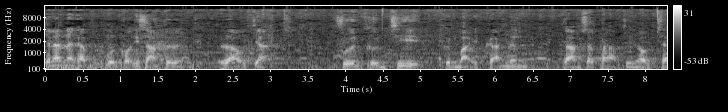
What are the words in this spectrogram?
ฉะนั้นนะครับกฎข้อที่สามคือเราจะฟื้นคืนชีพขึ้นมาอีกครั้งหนึ่งตามสภาพที่เราใช้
